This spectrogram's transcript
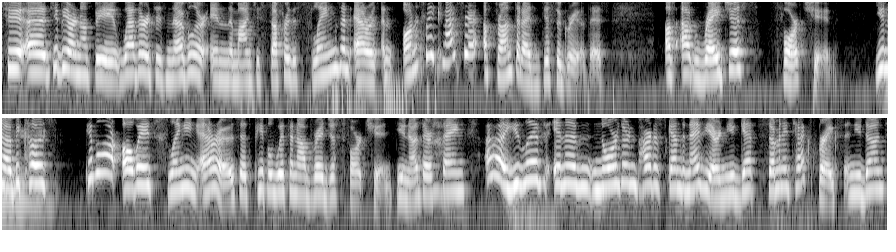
To, uh, to be or not be, whether it is nobler in the mind to suffer the slings and arrows, and honestly, can I say up front that I disagree with this, of outrageous fortune. You know, because people are always slinging arrows at people with an outrageous fortune. You know, they're saying, oh, you live in a northern part of Scandinavia and you get so many tax breaks and you don't.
